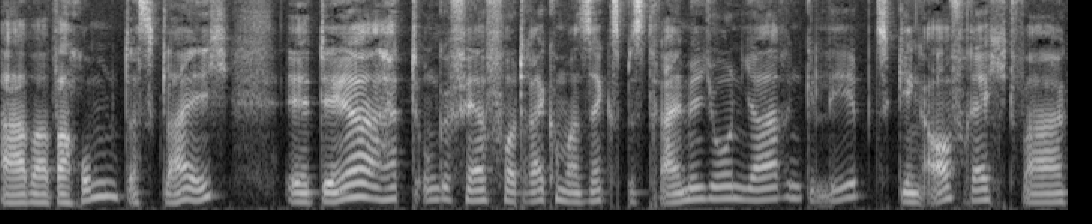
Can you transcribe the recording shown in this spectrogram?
aber warum das gleich? Äh, der hat ungefähr vor 3,6 bis 3 Millionen Jahren gelebt, ging aufrecht, war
